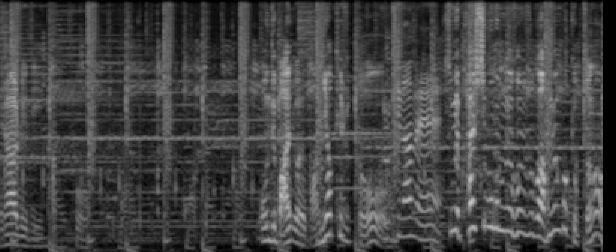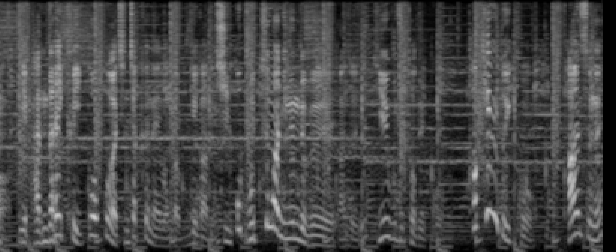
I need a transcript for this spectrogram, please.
에라르디, 각포. 어 근데 많이 와, 많이 약해졌다. 그렇긴 하네. 팀에 85 넘는 선수가 한 명밖에 없잖아. 이게 반다이크 있고 없고가 진짜 크네. 뭔가 무게감이. 어 보트만 있는데 왜 안 쓰지? 디에고 주터도 있고 하키미도 있고 다 안 쓰네.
